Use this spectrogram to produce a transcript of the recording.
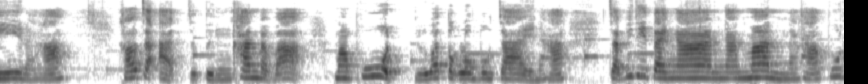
นี้นะคะเขาจะอาจจะถึงขั้นแบบว่ามาพูดหรือว่าตกลงปรงใจนะคะจัดพิธีแต่งงานงานมั่นนะคะ พูด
